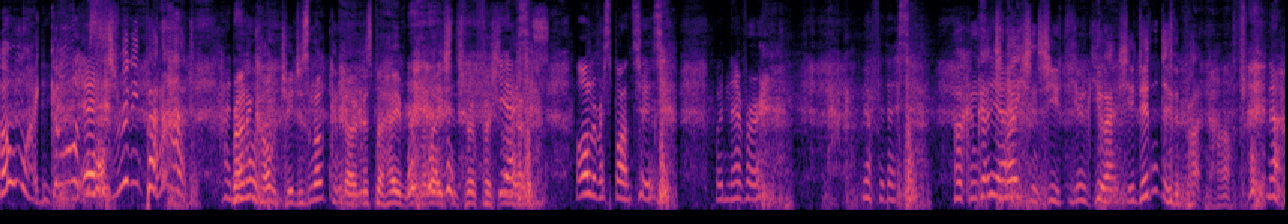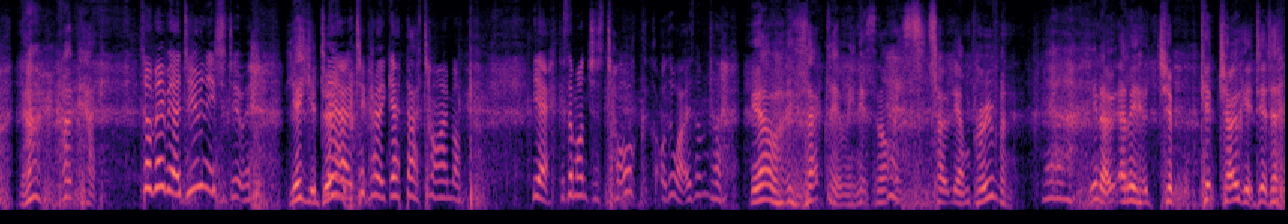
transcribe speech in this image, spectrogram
Oh my God, Yeah. this is really bad. Know. commentary does not condone this behaviour in relation to official Yes, notes. all of our sponsors would never be up for this. Oh, congratulations! You, you you actually didn't do the Brighton half. No. No. Okay. So maybe I do need to do it Yeah, you do. to kind of get that time up. Yeah, because I'm on just talk. Otherwise, I'm trying. Yeah, well, exactly. I mean, it's not. It's totally unproven. Yeah. You know, Eliud Chip, Kipchoge did a,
